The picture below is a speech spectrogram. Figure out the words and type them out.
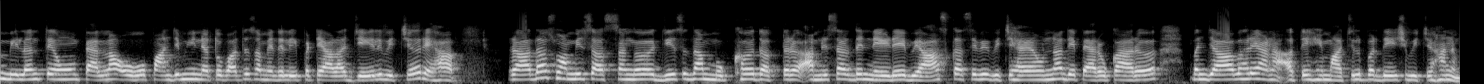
ਮਿਲਣ ਤੋਂ ਪਹਿਲਾਂ ਉਹ 5 ਮਹੀਨਿਆਂ ਤੋਂ ਵੱਧ ਸਮੇਂ ਦੇ ਲਈ ਪਟਿਆਲਾ ਜੇਲ੍ਹ ਵਿੱਚ ਰਿਹਾ। ਰਾਧਾ ਸਵਾਮੀ ਸਤਸੰਗ, ਜਿਸ ਦਾ ਮੁੱਖ ਦਫ਼ਤਰ ਅੰਮ੍ਰਿਤਸਰ ਦੇ ਨੇੜੇ ਬਿਆਸ ਕਸਬੇ ਵਿੱਚ ਹੈ, ਉਹਨਾਂ ਦੇ ਪੈਰੋਕਾਰ ਪੰਜਾਬ, ਹਰਿਆਣਾ ਅਤੇ ਹਿਮਾਚਲ ਪ੍ਰਦੇਸ਼ ਵਿੱਚ ਹਨ।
